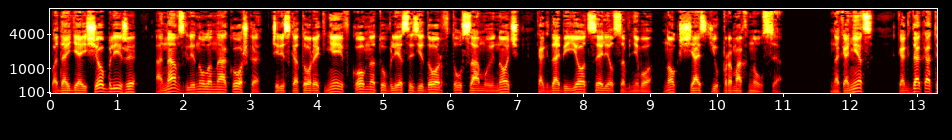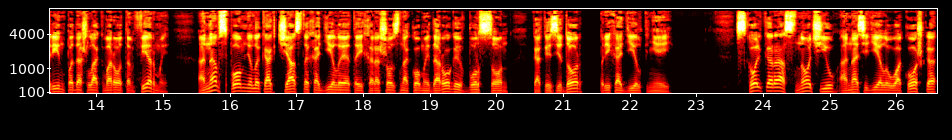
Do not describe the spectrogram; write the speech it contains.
Подойдя еще ближе, она взглянула на окошко, через которое к ней в комнату влез Изидор в ту самую ночь, когда Био целился в него, но, к счастью, промахнулся. Наконец, когда Катрин подошла к воротам фермы, она вспомнила, как часто ходила этой хорошо знакомой дорогой в Бурсон, как Изидор приходил к ней. Сколько раз ночью она сидела у окошка,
